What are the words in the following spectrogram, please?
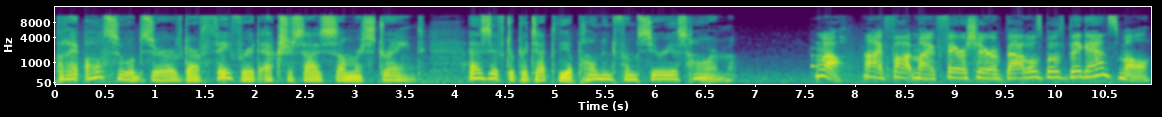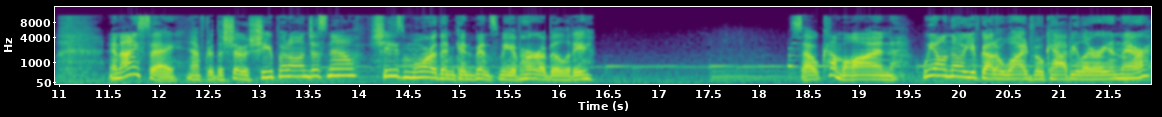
But I also observed our favorite exercise some restraint, as if to protect the opponent from serious harm. Well, I fought my fair share of battles, both big and small. And I say, after the show she put on just now, she's more than convinced me of her ability. So come on. We all know you've got a wide vocabulary in there.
